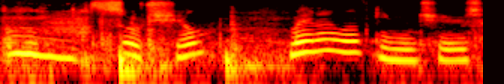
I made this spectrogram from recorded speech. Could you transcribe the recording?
Mm, so chill. Man, I love gaming chairs.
